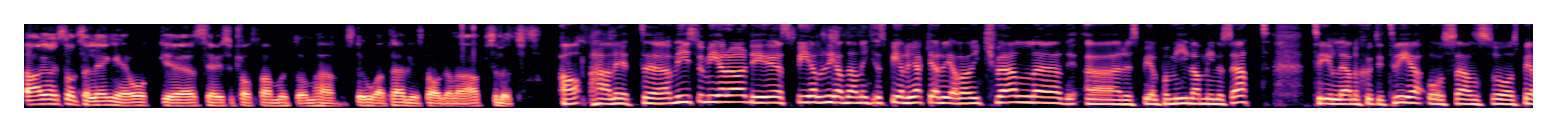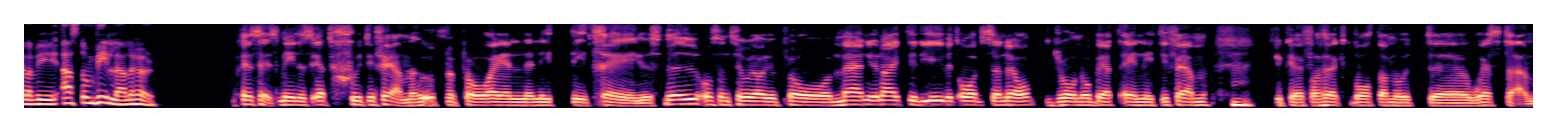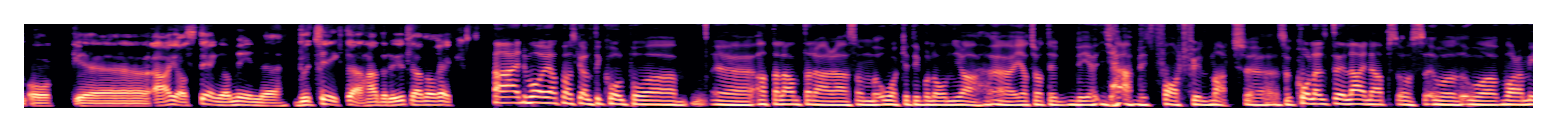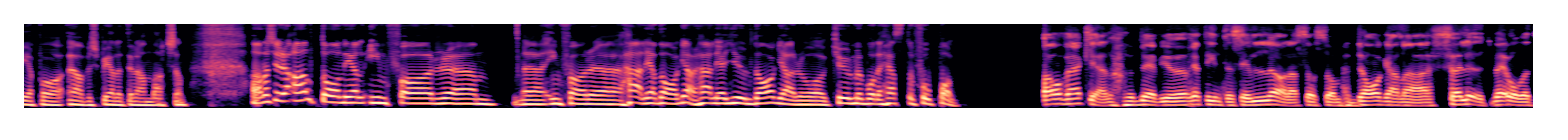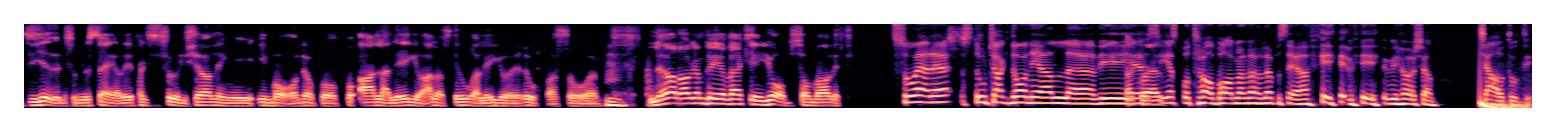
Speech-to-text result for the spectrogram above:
ja jag är såld sedan länge och eh, ser ju såklart fram emot de här stora tävlingsdagarna. Absolut. Ja, härligt. Eh, vi summerar. Det är spel redan, spelreka redan ikväll. Det är spel på Milan minus ett till 1,73 och sen så spelar vi Aston Villa, eller hur? Precis, minus 1,75 uppe på 1,93 just nu och sen tror jag ju på Man United givet oddsen då. Draw no bet 1,95 mm. tycker jag är för högt borta mot uh, West Ham och uh, ja, jag stänger min uh, butik där. Hade du ytterligare någon räck? Nej, det var ju att man ska ha lite koll på äh, Atalanta där eh, som åker till Bologna. Äh, jag tror att det blir en jävligt fartfylld match. så kolla lite lineups och, och, och vara med på överspelet i den matchen. Annars är det allt Daniel inför, inför härliga dagar, härliga juldagar och kul med både häst och fotboll. Ja, verkligen. Det blev ju en rätt intensiv lördag så som dagarna föll ut med årets jul som du säger. Det är faktiskt full körning i, imorgon då på, på alla ligor, alla stora ligor i Europa. Så mm. lördagen blir verkligen jobb som vanligt. Så är det. Stort tack Daniel. Vi ses på travbanan höll jag på att säga. Vi, vi, vi hörs sen. Ciao tutti!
